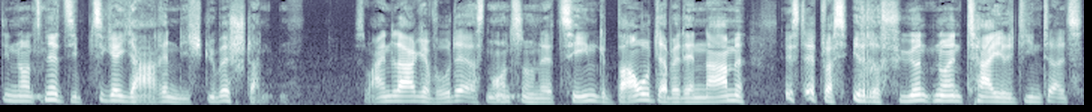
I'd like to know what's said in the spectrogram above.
die 1970er Jahre nicht überstanden. Das Weinlager wurde erst 1910 gebaut, aber der Name ist etwas irreführend. Nur ein Teil diente als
